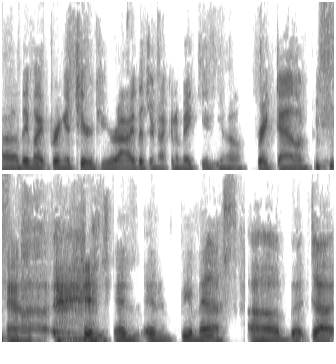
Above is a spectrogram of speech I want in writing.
uh, they might bring a tear to your eye, but they're not going to make you, you know, break down uh, and, and, and, be a mess. Uh, but uh,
